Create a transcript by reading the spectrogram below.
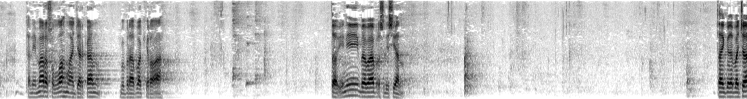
Dan memang Rasulullah mengajarkan beberapa kiraah. Tuh, ini beberapa perselisihan. Kita kita baca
